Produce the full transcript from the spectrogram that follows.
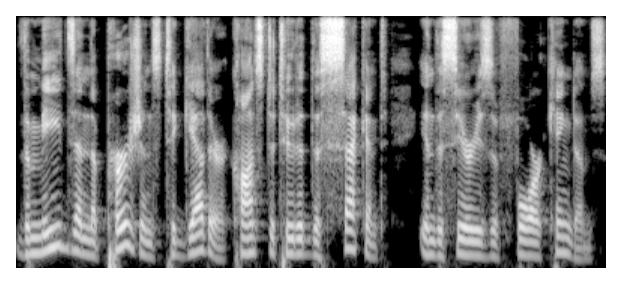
the Medes and the Persians together constituted the second in the series of four kingdoms.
